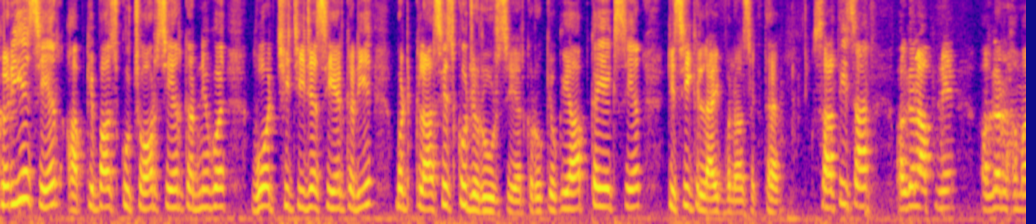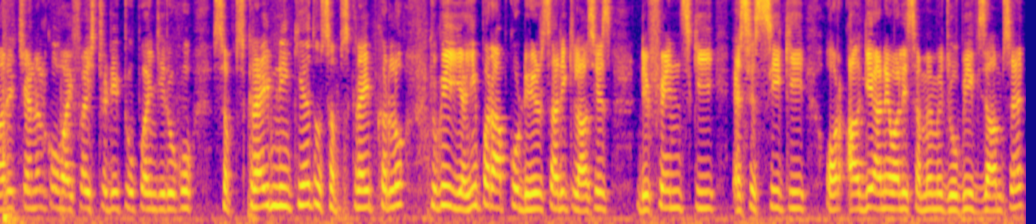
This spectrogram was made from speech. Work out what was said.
करिए शेयर आपके पास कुछ और शेयर करने को है, वो अच्छी चीज़ें शेयर करिए बट क्लासेस को ज़रूर शेयर करो, क्योंकि आपका एक शेयर किसी की लाइफ बना सकता है। साथ ही साथ, अगर आपने अगर हमारे चैनल को वाईफाई स्टडी 2.0 को सब्सक्राइब नहीं किया तो सब्सक्राइब कर लो, क्योंकि यहीं पर आपको ढेर सारी क्लासेस डिफेंस की एसएससी की और आगे आने वाले समय में जो भी एग्ज़ाम्स हैं,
